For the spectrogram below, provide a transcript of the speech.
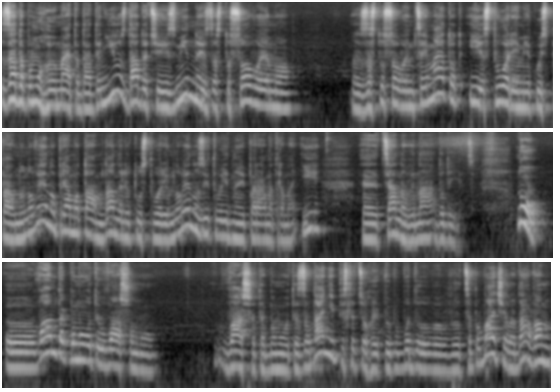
за допомогою метода addNuse да, до цієї змінної застосовуємо, застосовуємо цей метод і створюємо якусь певну новину прямо там, да, на люту створюємо новину з відповідними параметрами, і е, ця новина додається. Ну, е, вам, так би мовити, у вашому ваше, так би мовити, завдання після цього, як ви це побачили, да, вам е,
